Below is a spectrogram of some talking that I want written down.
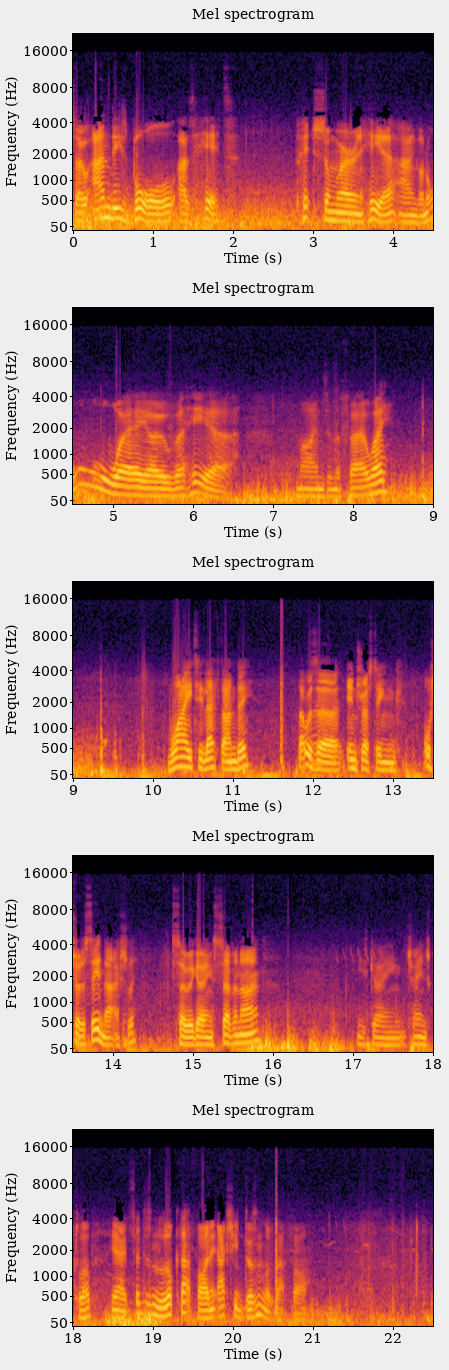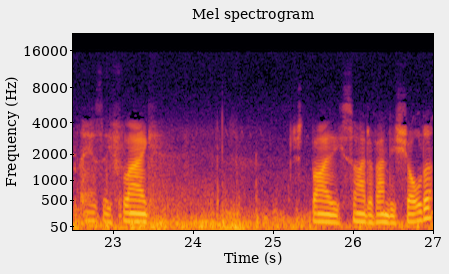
So Andy's ball has hit, pitched somewhere in here and gone all the way over here. Mine's in the fairway. 180 left, Andy. That was a interesting. Oh, should have seen that actually. So we're going seven iron. He's going change club. Yeah, it said it doesn't look that far, and it actually doesn't look that far. There's the flag just by the side of Andy's shoulder.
